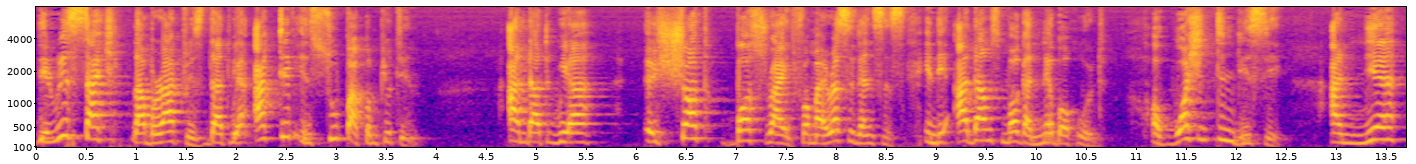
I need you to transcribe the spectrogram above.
the research laboratories that were active in supercomputing and that were a short bus ride from my residences in the Adams Morgan neighborhood of Washington, D.C., and near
